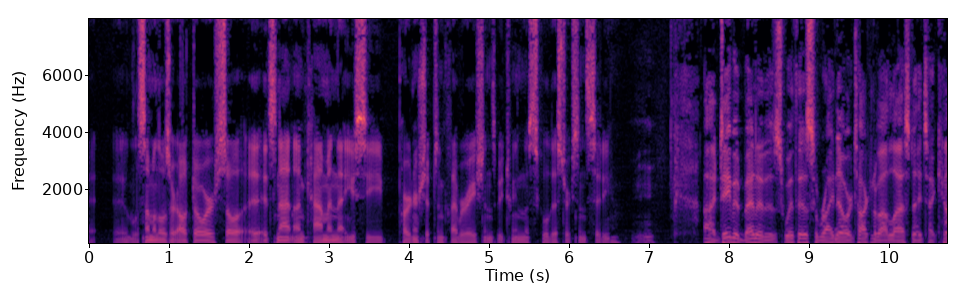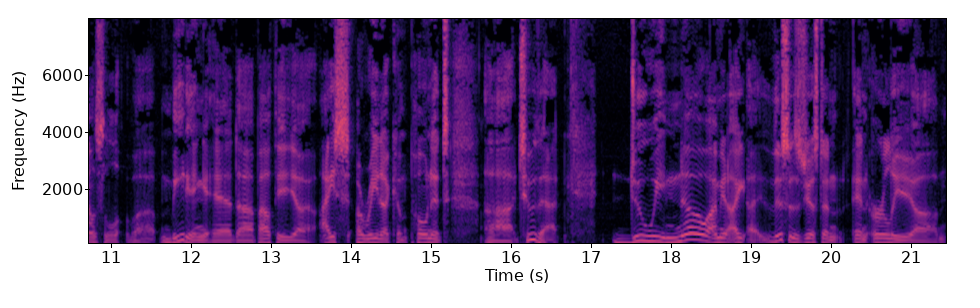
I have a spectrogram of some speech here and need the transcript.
uh, some of those are outdoor. So it's not uncommon that you see partnerships and collaborations between the school districts and city. Mm-hmm. Uh, David Bennett is with us. Right now, we're talking about last night's uh, council uh, meeting and uh, about the uh, ice arena component uh, to that. Do we know? I mean, I, I, this is just an an early. Um,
